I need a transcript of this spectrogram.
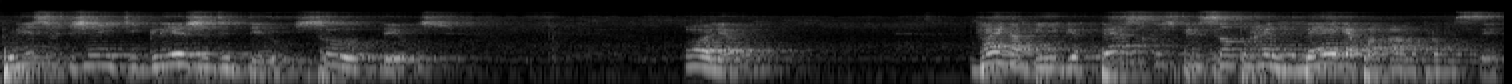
Por isso, gente, igreja de Deus, oh Deus. Olha, vai na Bíblia, peça que o Espírito Santo revele a palavra para você.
